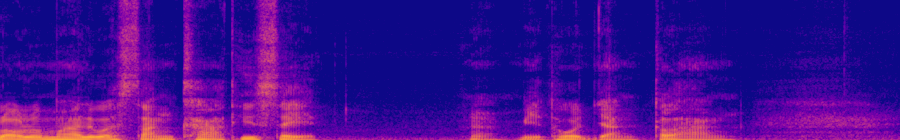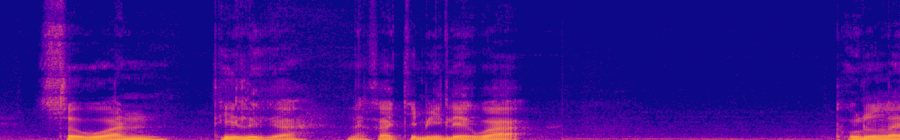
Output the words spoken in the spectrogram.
รองลงมาเรียกว่าสังฆาทิเศษนะมีโทษอย่างกลาง ส่วนที่เหลือนะก็จะมีเรียกว่า ทุล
